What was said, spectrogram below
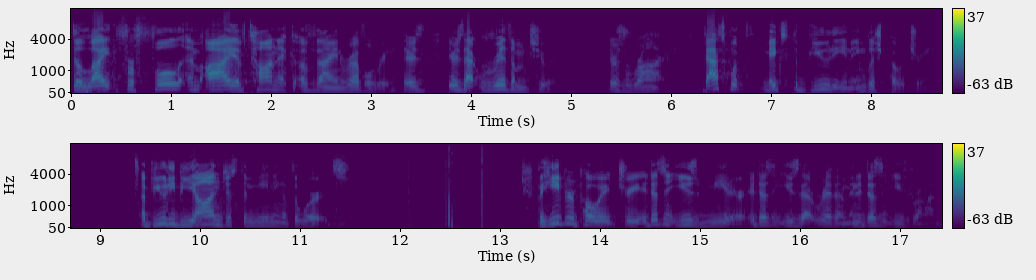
delight, for full am I of tonic of thine revelry. There's, there's that rhythm to it, there's rhyme. That's what makes the beauty in English poetry a beauty beyond just the meaning of the words. But Hebrew poetry, it doesn't use meter, it doesn't use that rhythm, and it doesn't use rhyme.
